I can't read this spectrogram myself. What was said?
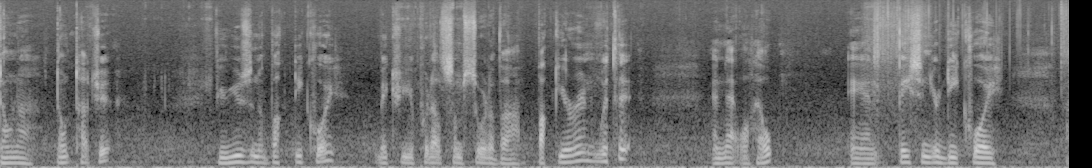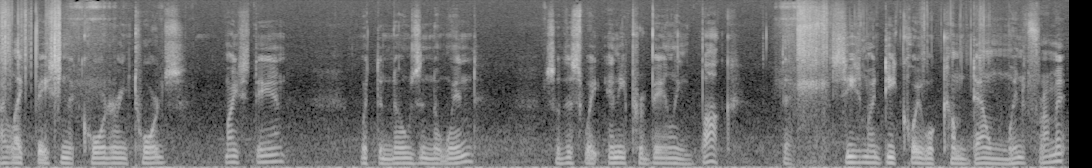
don't uh, don't touch it. If you're using a buck decoy, make sure you put out some sort of a buck urine with it, and that will help. And facing your decoy, I like facing it quartering towards my stand with the nose in the wind. So this way any prevailing buck that sees my decoy will come downwind from it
